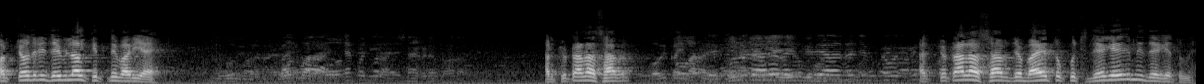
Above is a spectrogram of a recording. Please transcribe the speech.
और चौधरी देवीलाल कितने बारी आए? और चौटाला साहब? और चौटाला साहब जब आए तो कुछ देंगे कि नहीं देगे तुम्हें?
